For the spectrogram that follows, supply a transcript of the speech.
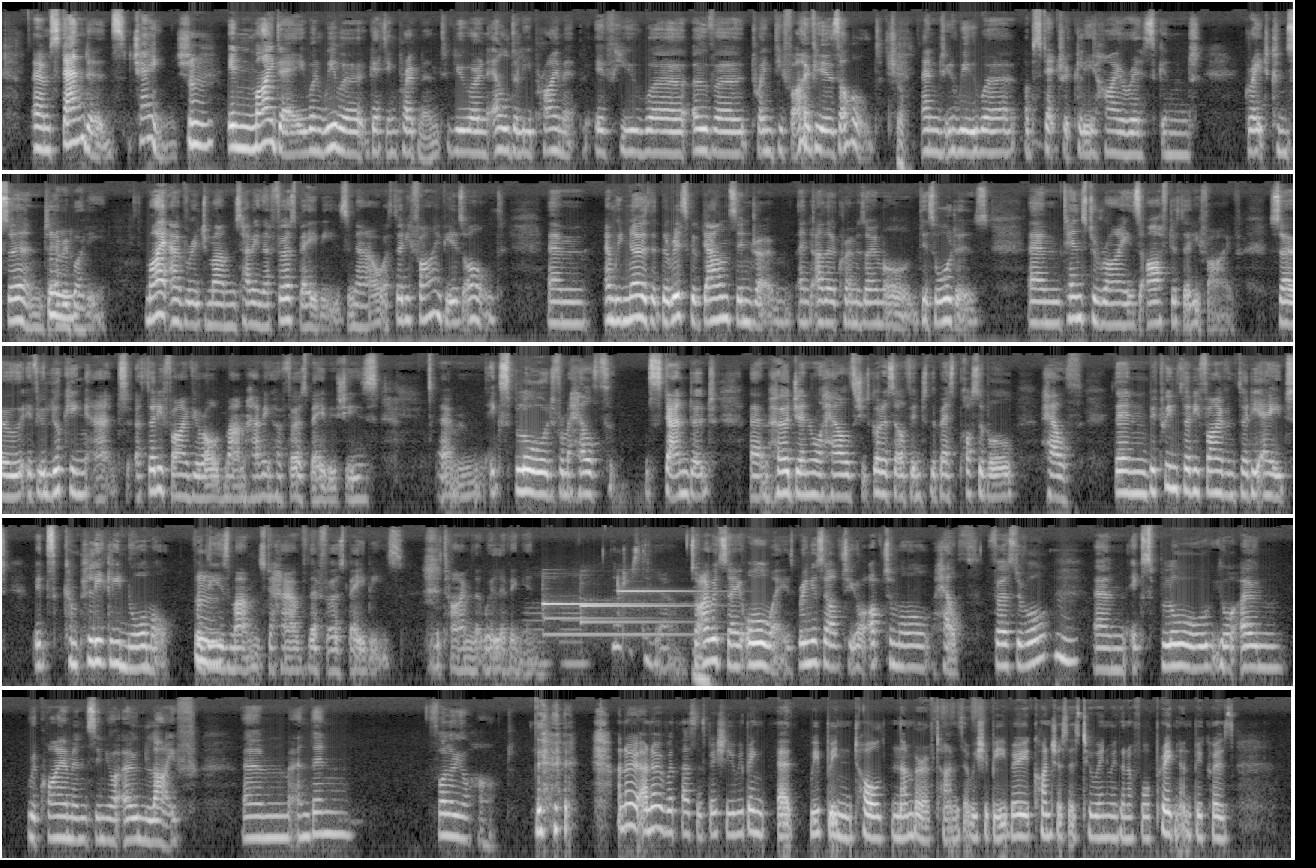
um, standards change. Mm. In my day, when we were getting pregnant, you were an elderly primate if you were over 25 years old. Sure. And you know, we were obstetrically high risk and great concern to everybody. My average mums having their first babies now are 35 years old. Um, and we know that the risk of Down syndrome and other chromosomal disorders um, tends to rise after 35. So if you're looking at a 35 year old mum having her first baby, she's um, explored from a health standard, um, her general health, she's got herself into the best possible health. Then between 35 and 38, it's completely normal for these mums to have their first babies, the time that we're living in. Interesting. Yeah. So I would say always bring yourself to your optimal health first of all. Um, explore your own requirements in your own life, um, and then follow your heart. I know, I know. With us, especially, we've been uh, we've been told a number of times that we should be very conscious as to when we're going to fall pregnant because,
